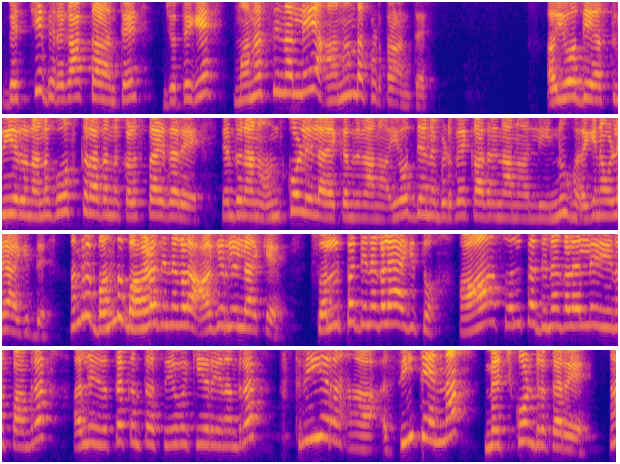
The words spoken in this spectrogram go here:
ಬೆಚ್ಚಿ ಬೆರಗಾಗ್ತಾಳಂತೆ. ಜೊತೆಗೆ ಮನಸ್ಸಿನಲ್ಲಿ ಆನಂದ ಪಡ್ತಾಳಂತೆ. ಅಯೋಧ್ಯೆಯ ಸ್ತ್ರೀಯರು ನನಗೋಸ್ಕರ ಅದನ್ನು ಕಳಿಸ್ತಾ ಇದ್ದಾರೆ ಎಂದು ನಾನು ಅಂದ್ಕೊಳ್ಳಿಲ್ಲ. ಯಾಕಂದ್ರೆ ನಾನು ಅಯೋಧ್ಯೆಯನ್ನು ಬಿಡ್ಬೇಕಾದ್ರೆ ನಾನು ಅಲ್ಲಿ ಇನ್ನೂ ಹೊರಗಿನವಳೇ ಆಗಿದ್ದೆ. ಅಂದ್ರೆ ಬಂದು ಬಹಳ ದಿನಗಳ ಆಗಿರ್ಲಿಲ್ಲ ಆಕೆ ಸ್ವಲ್ಪ ದಿನಗಳೇ ಆಗಿತ್ತು. ಆ ಸ್ವಲ್ಪ ದಿನಗಳಲ್ಲಿ ಏನಪ್ಪಾ ಅಂದ್ರ ಅಲ್ಲಿ ಇರತಕ್ಕಂತ ಸೇವಕಿಯರು ಏನಂದ್ರ ಸ್ತ್ರೀಯರ ಸೀತೆಯನ್ನ ಮೆಚ್ಕೊಂಡಿರ್ತಾರೆ. ಆ,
